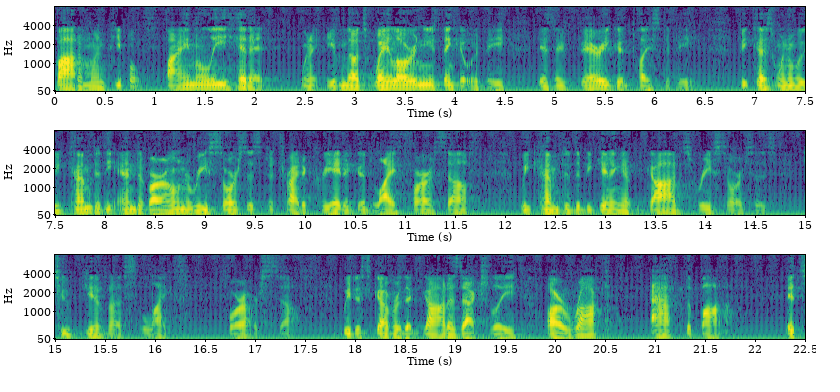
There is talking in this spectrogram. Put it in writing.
bottom, when people finally hit it, when it, even though it's way lower than you think it would be, is a very good place to be. Because when we come to the end of our own resources to try to create a good life for ourselves, we come to the beginning of God's resources to give us life for ourselves. We discover that God is actually our rock at the bottom it's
